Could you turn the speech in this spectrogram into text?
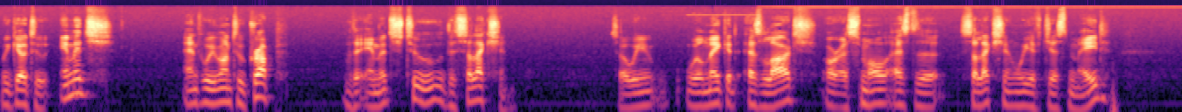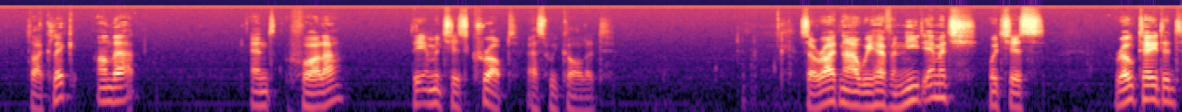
we go to image and we want to crop the image to the selection. So we will make it as large or as small as the selection we have just made. So I click on that and voila, the image is cropped as we call it. So right now we have a neat image which is rotated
